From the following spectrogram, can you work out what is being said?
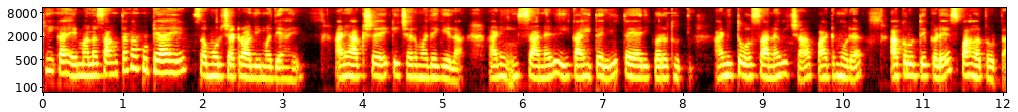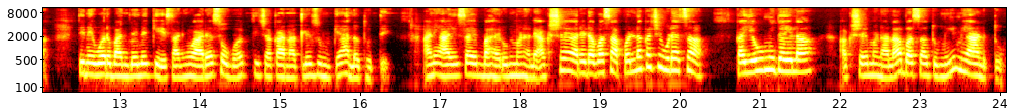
ठीक आहे मला सांगता का कुठे आहे? समोरच्या ट्रॉलीमध्ये आहे. आणि अक्षय किचनमध्ये गेला आणि सानवी काहीतरी तयारी करत होती आणि तो सानवीच्या पाठमोऱ्या आकृतीकडेच पाहत होता. तिने वर बांधलेले केस आणि वाऱ्यासोबत तिच्या कानातले झुमके हलत होते. आणि आईसाहेब बाहेरून म्हणाले अक्षय अरे डबा सापडला का चिवड्याचा? का येऊ मी द्यायला? अक्षय म्हणाला बसा तुम्ही मी आणतो.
